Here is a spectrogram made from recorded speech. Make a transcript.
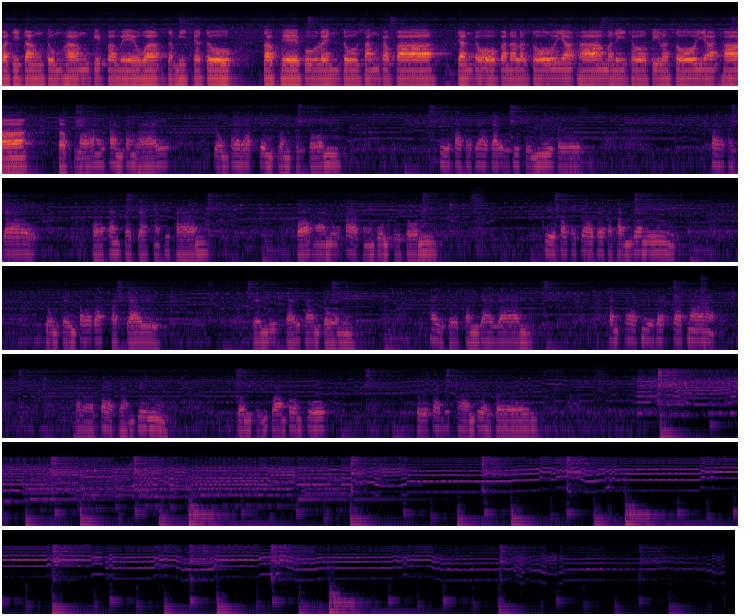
ปฏิตังตุมหังกิปเมวะสมิจจตุสัพเพปูเรนตุสังกปา จันโทปนลโสยะธามณิโชติลโสยะธาสัพพิขอให้ท่านทั้งหลาย จงได้รับซึ่งส่วนกุศลที่ข้าพเจ้าได้อุทิศถึงนี้เถิด ข้าพเจ้า ขอตั้งสัจจะอธิษฐาน ขออนุภาพแห่งบุญกุศลที่ข้าพเจ้าได้กระทำแล้วนี้ จงเป็นภาวะปัจจัย เป็นนิสัยตามตรง ให้เกิดปัญญายานทั้งชาตินี้และชาติหน้า ตลอดชาติอย่างยิ่ง จนถึงความพ้นทุกข์คือพระนิพพานด้วยเทิน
